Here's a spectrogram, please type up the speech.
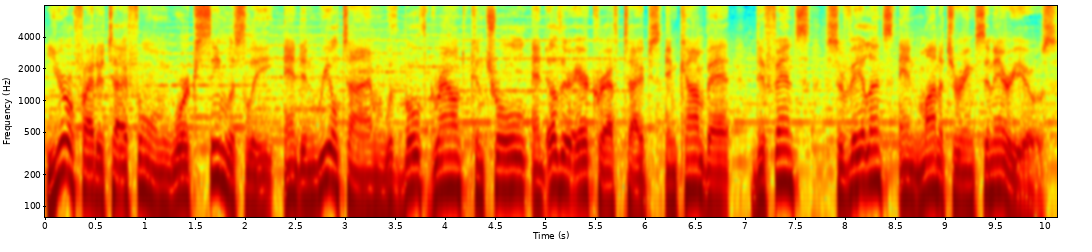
Eurofighter Typhoon works seamlessly and in real time with both ground control and other aircraft types in combat, defense, surveillance, and monitoring scenarios.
